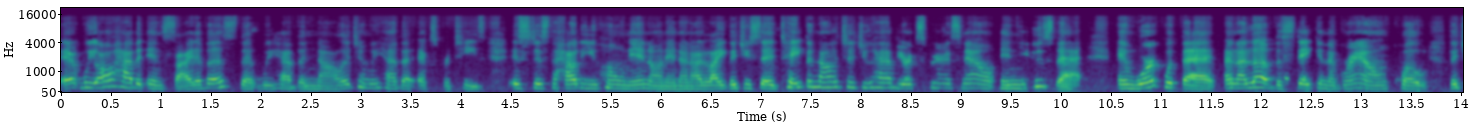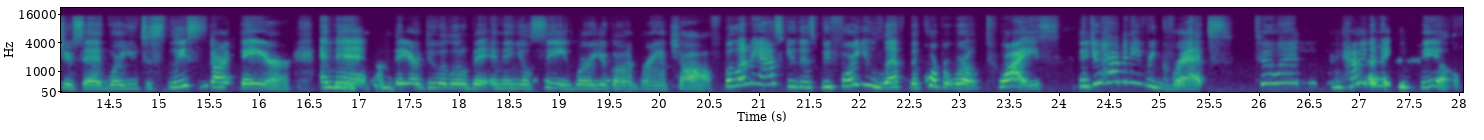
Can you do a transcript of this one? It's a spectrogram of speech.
Eh, we all have it inside of us that we have the knowledge and we have that expertise. It's just how do you hone in on it? And I like that you said take the knowledge that you have, your experience now, and use that and work with that. And I love the stake in the ground quote that you said said, where you just at least start there and then from there do a little bit and then you'll see where you're going to branch off. But let me ask you this before you left the corporate world twice, did you have any regrets to it? How did it make you feel?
